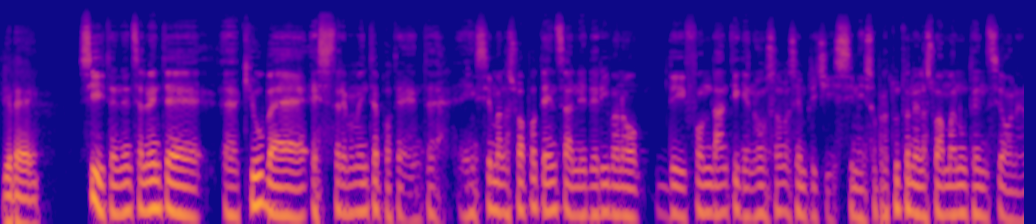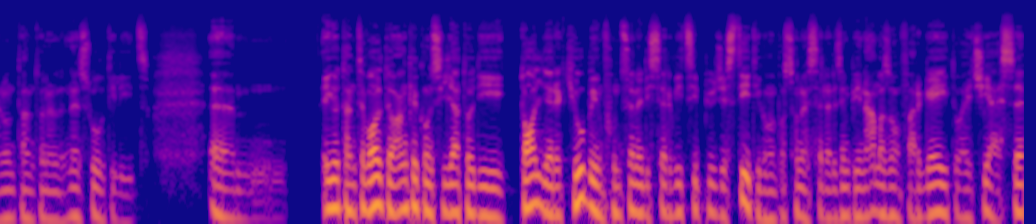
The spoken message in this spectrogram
direi sì, tendenzialmente eh, Cube è estremamente potente e insieme alla sua potenza ne derivano dei fondanti che non sono semplicissimi, soprattutto nella sua manutenzione, non tanto nel, nel suo utilizzo. Um, e io tante volte ho anche consigliato di togliere Cube in funzione di servizi più gestiti, come possono essere ad esempio in Amazon, Fargate o ECS,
